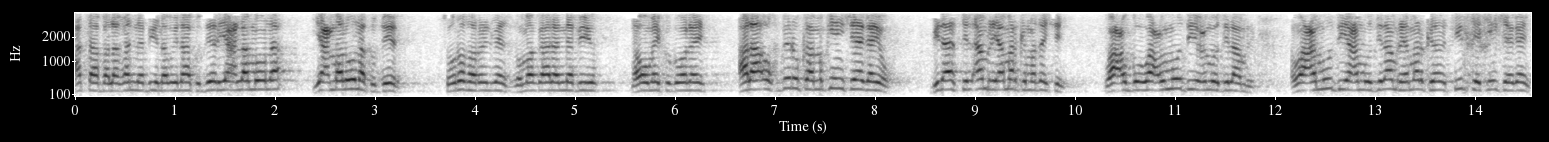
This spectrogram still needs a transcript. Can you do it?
xataa balaga nabiy naw ilaa kudeer yaclamuna yacmaluna kudeer suurad hore uma qaala nabiy naw may kagooley alaa ukbiruka makin sheegayo birasi lamri amarka madashay cumud lamri wa camudi camud lamri amarka tiirshay kin sheegay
